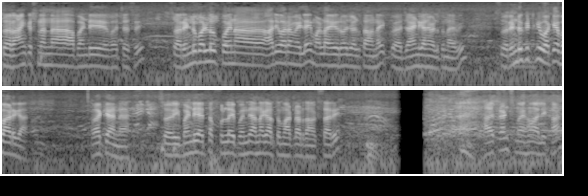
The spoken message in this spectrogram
సో రామకృష్ణ అన్న ఆ బండి వచ్చేసి. సో రెండు బళ్ళు పోయిన ఆదివారం వెళ్ళి మళ్ళీ ఈ రోజు వెళ్తూ ఉన్నాయి. జాయింట్గానే వెళ్తున్నాయి అవి. సో రెండు కిట్కి ఒకే బాడుగా. ఓకే అన్న. సో ఈ బండి అయితే ఫుల్ అయిపోయింది. అన్నగారితో మాట్లాడదాం ఒకసారి. హాయ్ ఫ్రెండ్స్ मैं हूं అలీ ఖాన్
